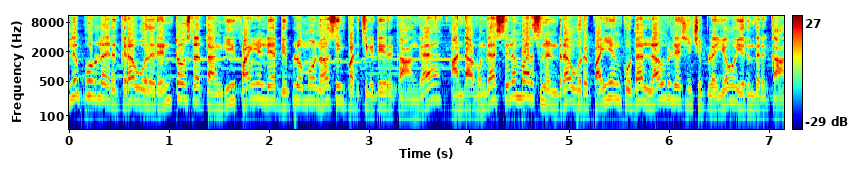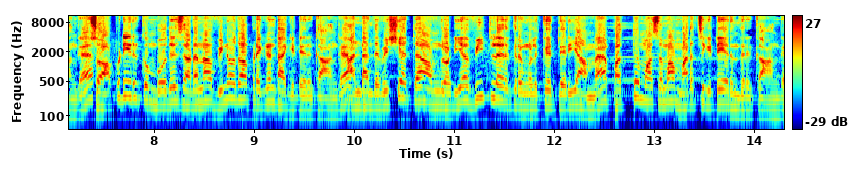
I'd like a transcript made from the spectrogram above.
இலுப்பூர்ல இருக்கிற ஒரு ரெண்ட் ஹவுஸ்ல தங்கி ஃபைனல் இயர் டிப்ளமோ நர்சிங் படிச்சுக்கிட்டு இருக்காங்க. அண்ட் அவங்க சிலம்பரசன் என்ற ஒரு பையன் கூட லவ் ரிலேஷன்ஷிப்லயும் இருந்திருக்காங்க. சோ அப்படி இருக்கும்போது சடனா வினோதா பிரெக்னென்ட் ஆகிட்டு இருக்காங்க. அண்ட் அந்த விஷயத்த அவங்களுடைய வீட்டுல இருக்கிறவங்களுக்கு தெரியாம பத்து மாசமா மறைச்சுக்கிட்டே இருந்திருக்காங்க.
